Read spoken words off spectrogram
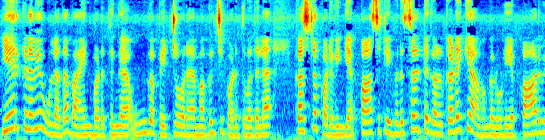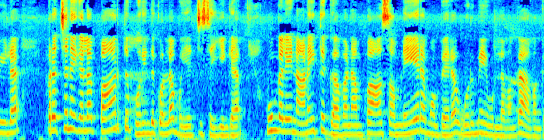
ஏற்கனவே உள்ளதை பயன்படுத்துங்க. உங்கள் பெற்றோரை மகிழ்ச்சிப்படுத்துவதில் கஷ்டப்படுவீங்க. பாசிட்டிவ் ரிசல்ட்டுகள் கிடைக்க அவங்களுடைய பார்வையில் பிரச்சனைகளை பார்த்து புரிந்து கொள்ள முயற்சி செய்யுங்க. உங்களின் அனைத்து கவனம் பாசம் நேரமும் பெற உரிமை உள்ளவங்க அவங்க.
